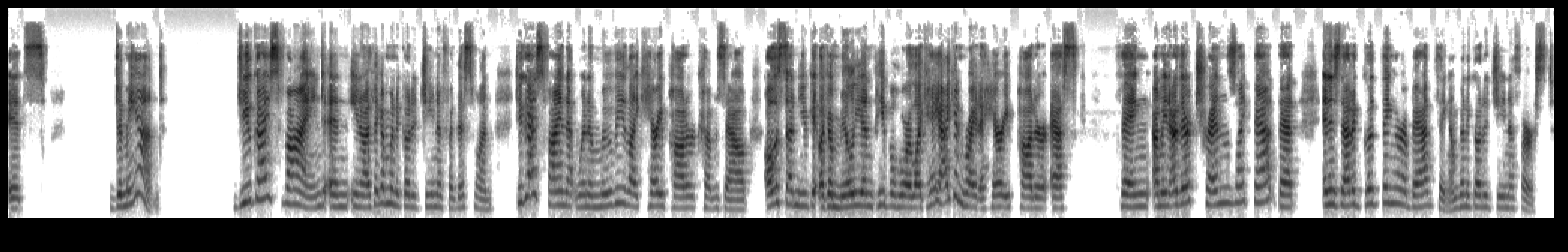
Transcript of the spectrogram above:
It's demand. Do you guys find, and you know, I think I'm going to go to Gina for this one. Do you guys find that when a movie like Harry Potter comes out, all of a sudden you get like a million people who are like, hey, I can write a Harry Potter esque thing. I mean are there trends like that that and is that a good thing or a bad thing? I'm going to go to gina first.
